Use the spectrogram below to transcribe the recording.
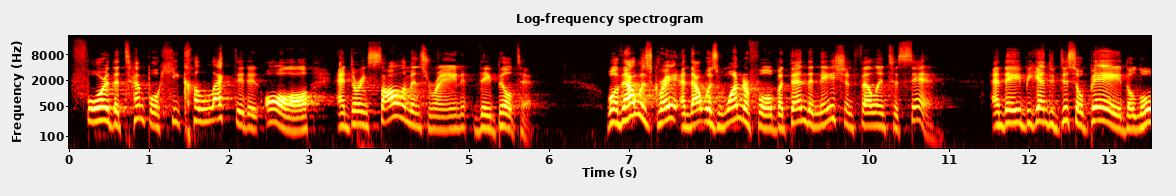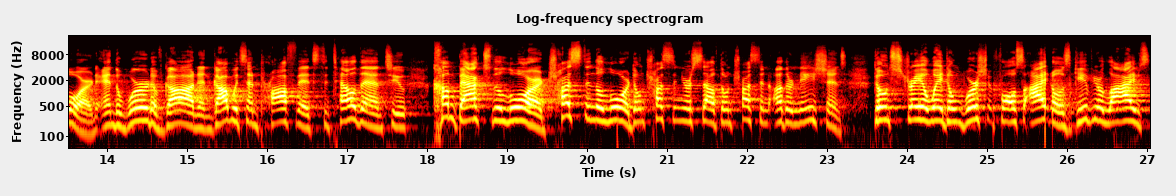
for the temple. He collected it all and during Solomon's reign, they built it. Well, that was great and that was wonderful, but then the nation fell into sin. And they began to disobey the Lord and the word of God. And God would send prophets to tell them to come back to the Lord. Trust in the Lord. Don't trust in yourself. Don't trust in other nations. Don't stray away. Don't worship false idols. Give your lives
